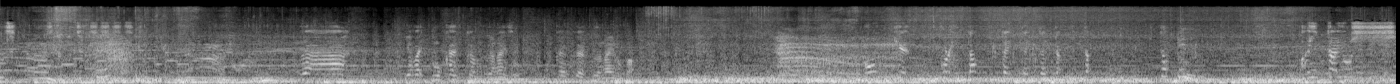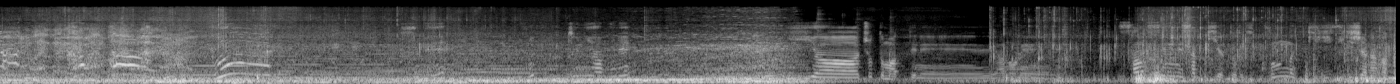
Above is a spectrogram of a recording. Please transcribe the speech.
うわっちちちちちちうわー。やばいもう回復薬がないぞ。回復薬がないのか。オッケー。これいったいったいったいったいったいった。いったあいたよっしゃ勝ったうわえ？本当に危ね？いやーちょっと待ってね。あのね3戦目さっきやった時こんなギリギリじゃなかった。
